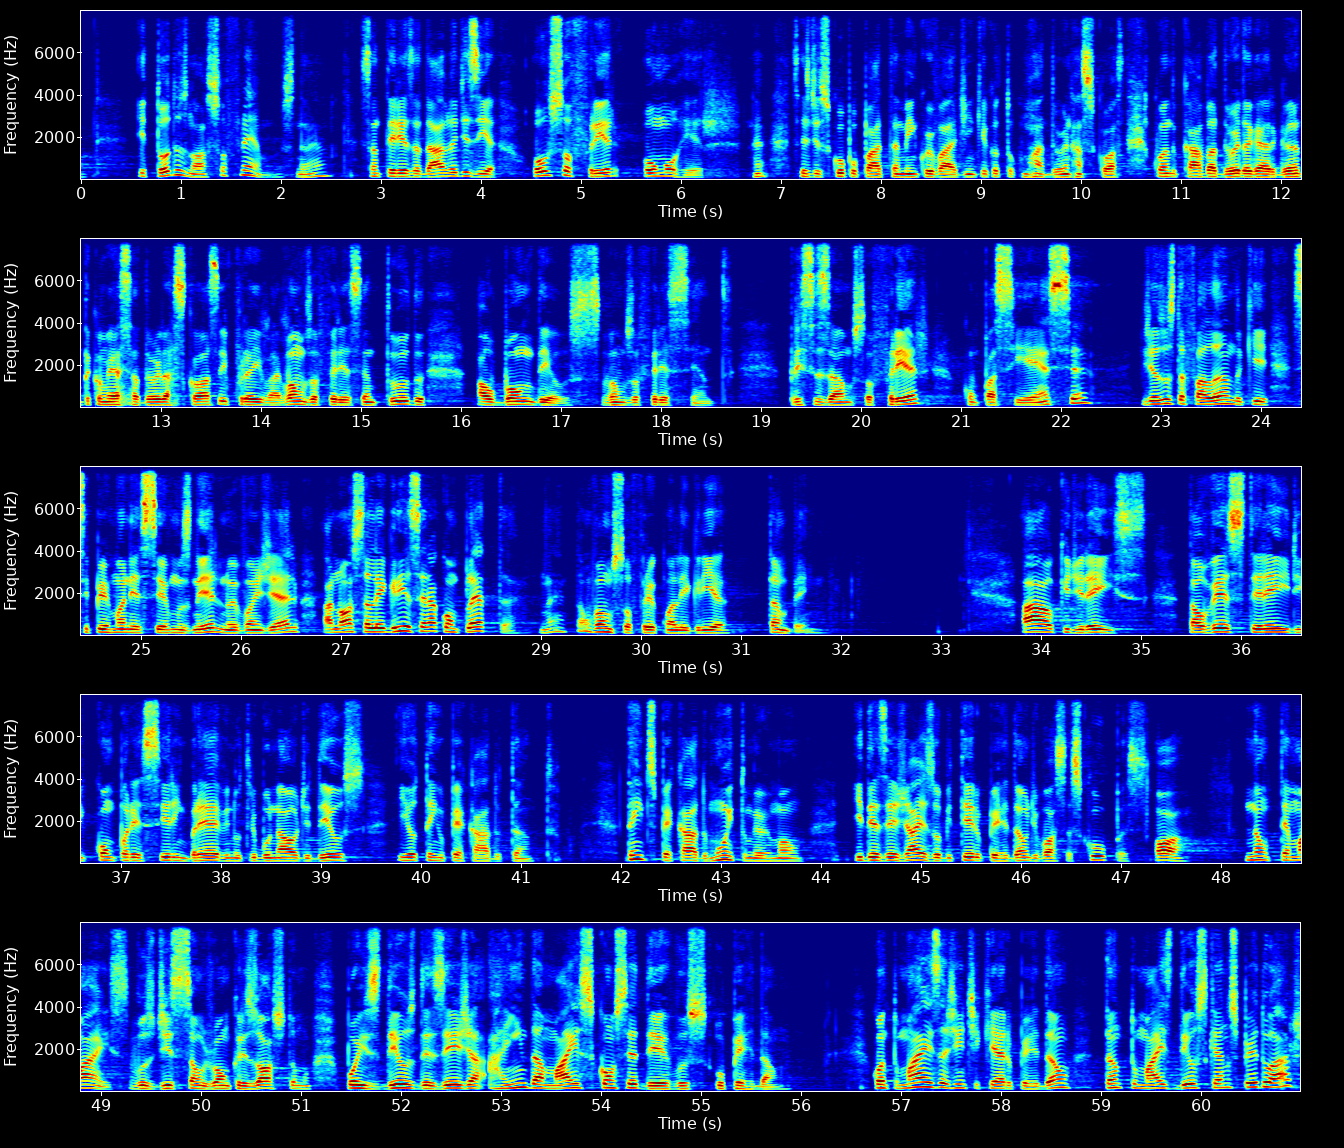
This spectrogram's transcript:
E todos nós sofremos, né? Santa Teresa d'Ávila dizia: ou sofrer ou morrer. Né? Vocês desculpem o padre também curvadinho que eu estou com uma dor nas costas. Quando acaba a dor da garganta, começa a dor das costas e por aí vai. Vamos oferecendo tudo ao bom Deus. Vamos oferecendo. Precisamos sofrer com paciência. Jesus está falando que se permanecermos nele, no Evangelho, a nossa alegria será completa. Né? Então vamos sofrer com alegria também. Ah, o que direis? Talvez terei de comparecer em breve no tribunal de Deus e eu tenho pecado tanto. Tendes pecado muito, meu irmão, e desejais obter o perdão de vossas culpas? Ó, oh, não temais, vos diz São João Crisóstomo, pois Deus deseja ainda mais conceder-vos o perdão. Quanto mais a gente quer o perdão, tanto mais Deus quer nos perdoar.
